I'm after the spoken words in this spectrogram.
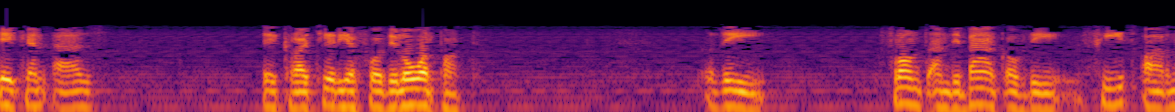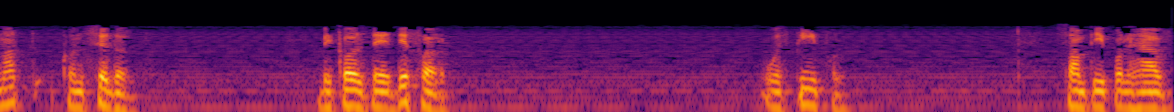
taken as a criteria for the lower part. The front and the back of the feet are not considered because they differ with people. Some people have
